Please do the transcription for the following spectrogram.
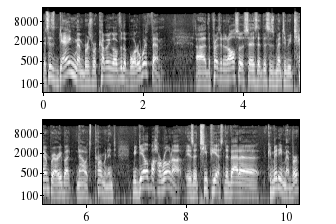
it says gang members were coming over the border with them. Uh, the president also says that this is meant to be temporary, but now it's permanent. Miguel Bajarona is a TPS Nevada committee member,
